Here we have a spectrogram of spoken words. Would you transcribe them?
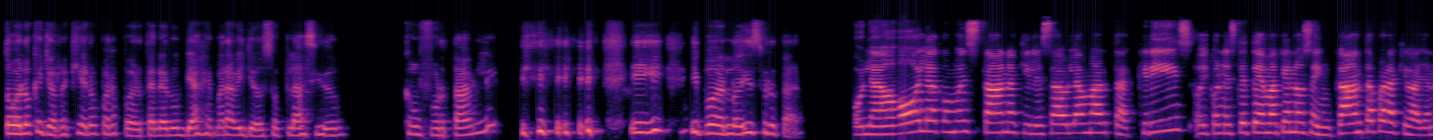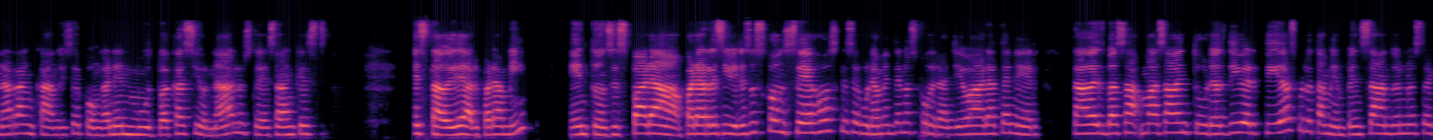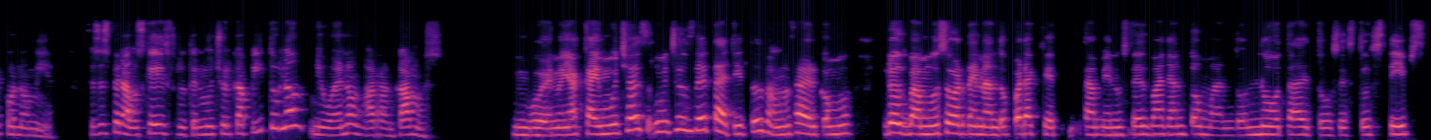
todo lo que yo requiero para poder tener un viaje maravilloso, plácido, confortable y, y poderlo disfrutar. Hola, hola, ¿cómo están? Aquí les habla Marta Cris. Hoy con este tema que nos encanta para que vayan arrancando y se pongan en mood vacacional. Ustedes saben que es estado ideal para mí. Entonces, para, para recibir esos consejos que seguramente nos podrán llevar a tener cada vez más, más aventuras divertidas, pero también pensando en nuestra economía. Entonces, esperamos que disfruten mucho el capítulo y bueno, arrancamos. Bueno, y acá hay muchos, muchos detallitos, vamos a ver cómo los vamos ordenando para que también ustedes vayan tomando nota de todos estos tips.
